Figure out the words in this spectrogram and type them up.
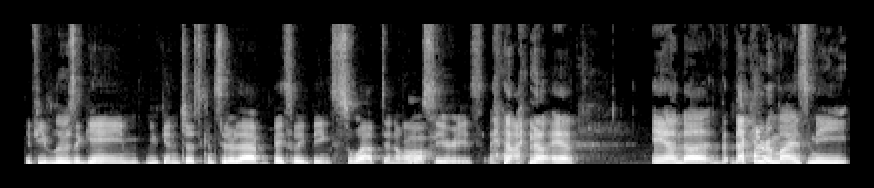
if you lose a game, you can just consider that basically being swept in a whole oh. series. I know, and and uh, th- that kind of reminds me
